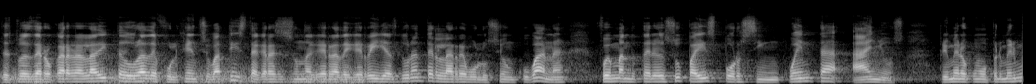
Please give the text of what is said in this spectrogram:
después de derrocar a la dictadura de Fulgencio Batista gracias a una guerra de guerrillas durante la Revolución cubana, fue mandatario de su país por 50 años. Primero como primer ministro.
